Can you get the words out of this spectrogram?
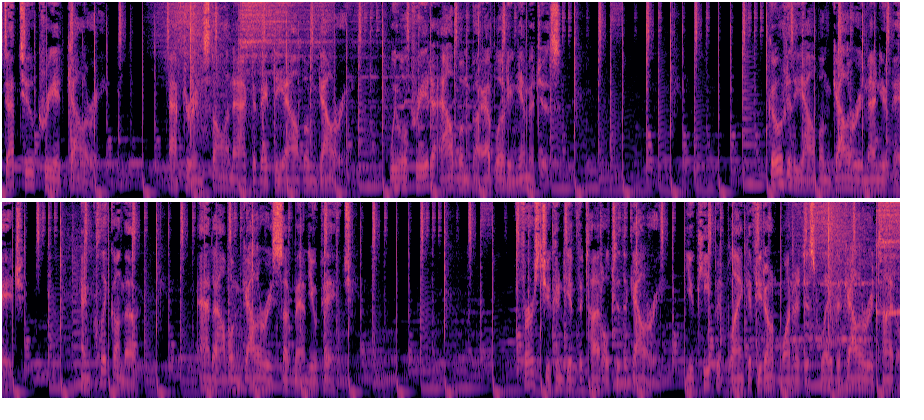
Step 2 Create Gallery. After install and activate the album gallery, we will create an album by uploading images. Go to the album gallery menu page and click on the Add Album Gallery submenu page. First you can give the title to the gallery, you keep it blank if you don't want to display the gallery title.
